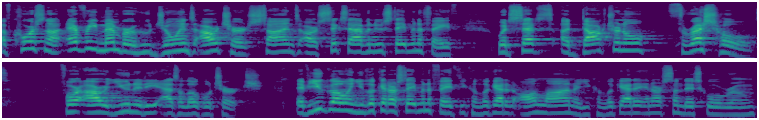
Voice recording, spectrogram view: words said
Of course not. Every member who joins our church signs our Sixth Avenue Statement of Faith, which sets a doctrinal threshold for our unity as a local church. If you go and you look at our statement of faith, you can look at it online or you can look at it in our Sunday school room.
